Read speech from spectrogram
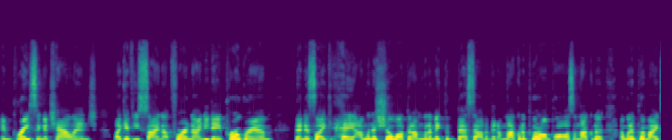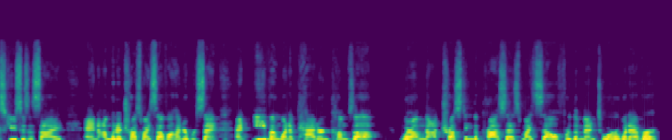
embracing a challenge, like if you sign up for a 90 day program then it's like, hey, I'm going to show up and I'm going to make the best out of it. I'm not going to put it on pause. I'm not going to, I'm going to put my excuses aside and I'm going to trust myself 100%. And even when a pattern comes up where I'm not trusting the process myself or the mentor or whatever,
